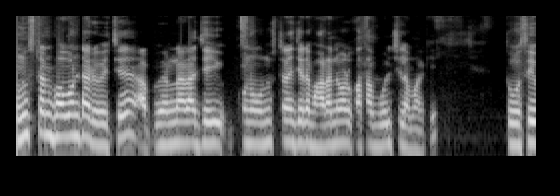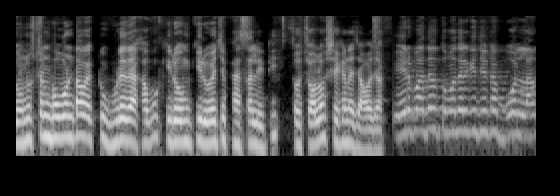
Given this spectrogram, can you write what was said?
অনুষ্ঠান ভবনটা রয়েছে, আপনারা যেই কোনো অনুষ্ঠানে যেটা ভাড়া নেওয়ার কথা বলছিলাম আর কি তো সেই অনুষ্ঠান ভবনটাও একটু ঘুরে দেখাবো, কীরকম কি রয়েছে ফ্যাসিলিটি তো চলো সেখানে যাওয়া যাক। এর বাদেও তোমাদেরকে যেটা বললাম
